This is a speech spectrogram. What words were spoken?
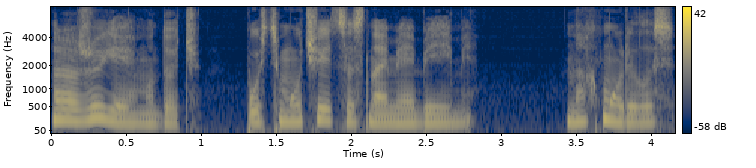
рожу я ему дочь. Пусть мучается с нами обеими. Нахмурилась.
